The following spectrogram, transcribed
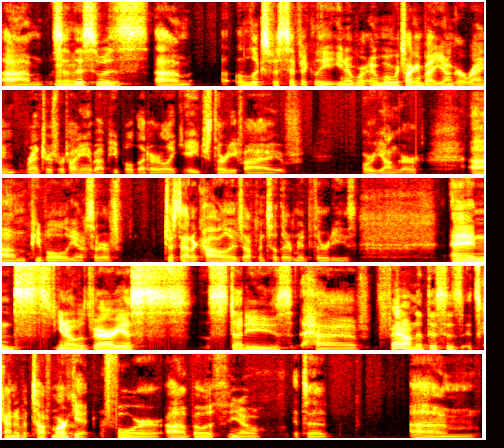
Um, so Mhm. this was um, look specifically. You know, we're, and when we're talking about younger rent, renters, we're talking about people that are like age thirty five or younger. Um, people, you know, sort of just out of college up until their mid thirties, and you know, various studies have found that this is it's kind of a tough market for uh, both. You know, it's a um,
